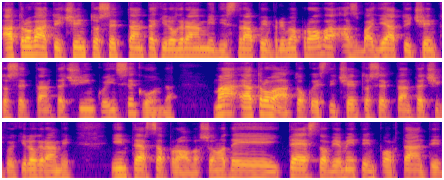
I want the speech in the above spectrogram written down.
Ha trovato i 170 kg di strappo in prima prova, ha sbagliato i 175 in seconda, ma ha trovato questi 175 kg in terza prova. Sono dei test ovviamente importanti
